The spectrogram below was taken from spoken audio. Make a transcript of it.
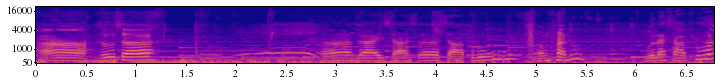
હા, શું છે? હા, ગાય સાસ સાપરું અમારું. બોલા સાપરું હા?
